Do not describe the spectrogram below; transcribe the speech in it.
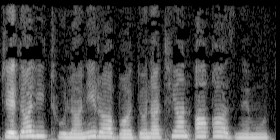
جدالی طولانی را با دوناتیان آغاز نمود.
